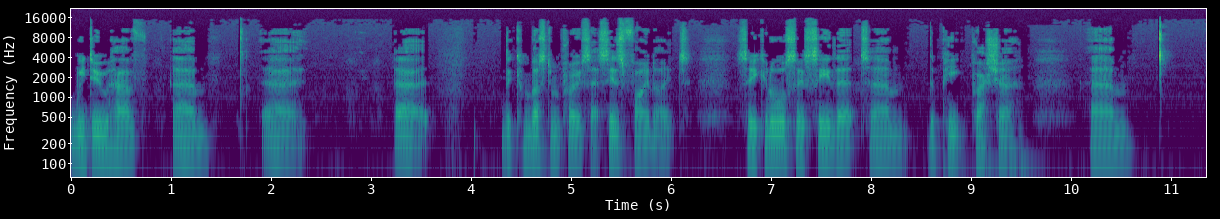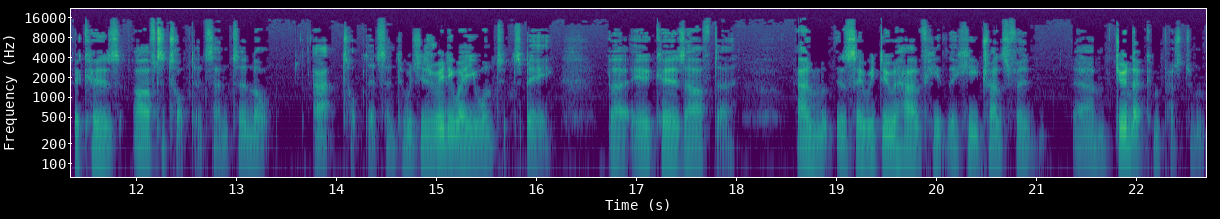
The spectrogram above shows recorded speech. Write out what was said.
we do have um, uh, uh, the combustion process is finite, so you can also see that um, the peak pressure um, occurs after top dead center, not at top dead center, which is really where you want it to be, but it occurs after. And so we do have heat, the heat transfer um, during that combustion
